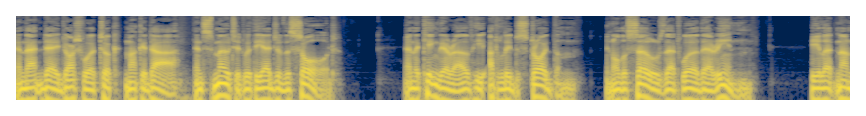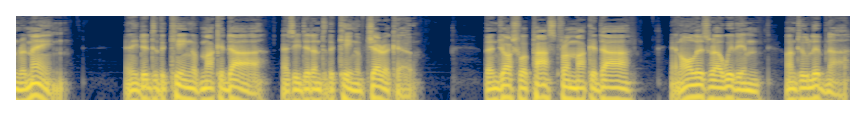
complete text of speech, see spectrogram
And that day Joshua took Makkedah, and smote it with the edge of the sword. And the king thereof he utterly destroyed them, and all the souls that were therein. He let none remain. And he did to the king of Makkedah as he did unto the king of Jericho. Then Joshua passed from Makkedah, and all Israel with him, unto Libnah,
